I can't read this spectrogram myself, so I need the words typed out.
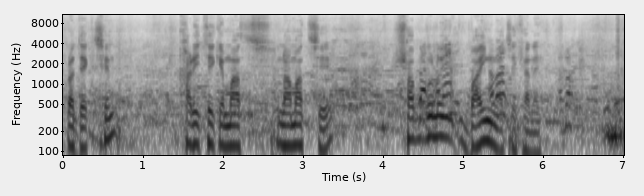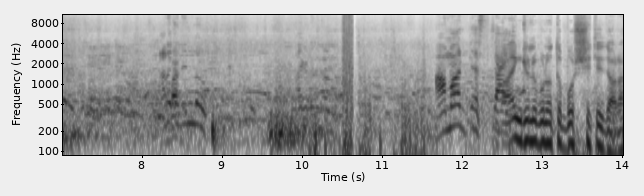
আপনারা দেখছেন খাড়ি থেকে মাছ নামাচ্ছে সবগুলোই বাইং মাছ এখানে। আমার বাইংগুলো মূলত বর্ষিতে ধরা।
